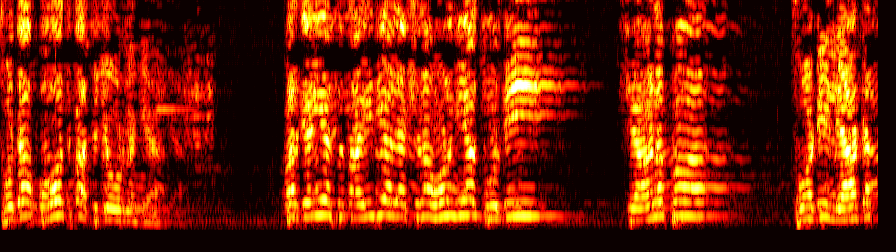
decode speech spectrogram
ਤੁਹਾਡਾ ਬਹੁਤ ਘੱਟ ਜ਼ੋਰ ਲੱਗਿਆ। ਪਰ ਜਿਹੜੀਆਂ 27 ਦੀਆਂ ਇਲੈਕਸ਼ਨਾਂ ਹੋਣਗੀਆਂ, ਤੁਹਾਡੀ ਸਿਆਣਪ, ਤੁਹਾਡੀ ਲਿਆਕਤ,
